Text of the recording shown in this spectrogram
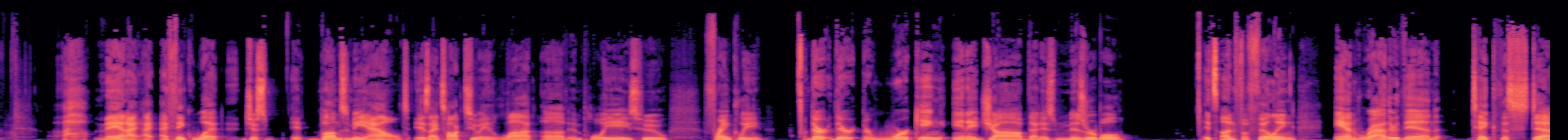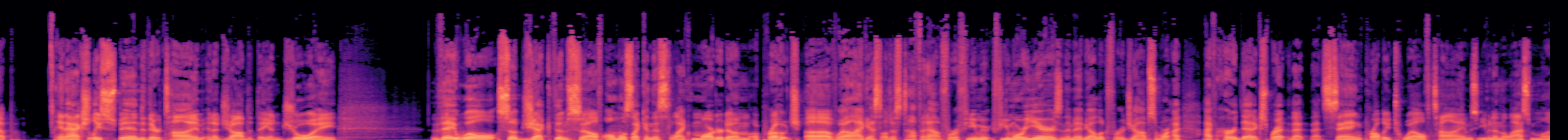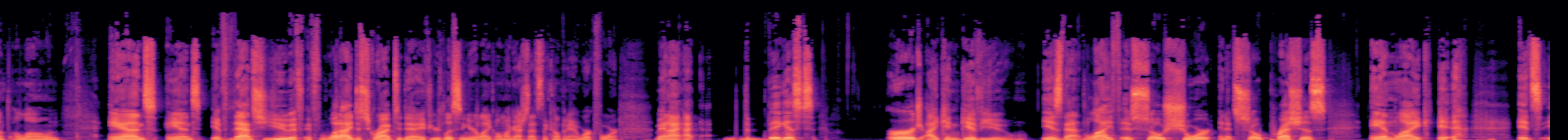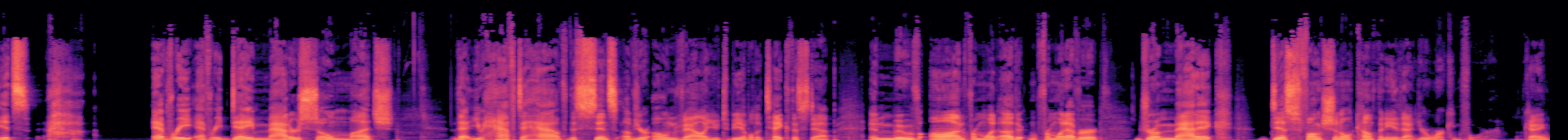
oh, man, I, I I think what just it bums me out is I talk to a lot of employees who, frankly, they're they're they're working in a job that is miserable it's unfulfilling. And rather than take the step and actually spend their time in a job that they enjoy, they will subject themselves almost like in this like martyrdom approach of well i guess i'll just tough it out for a few few more years and then maybe i'll look for a job somewhere I, i've heard that express that that saying probably 12 times even in the last month alone and and if that's you, if if what I described today, if you're listening, you're like, oh my gosh, that's the company I work for, man. I, I the biggest urge I can give you is that life is so short and it's so precious, and like it, it's it's every every day matters so much that you have to have the sense of your own value to be able to take the step and move on from what other from whatever dramatic dysfunctional company that you're working for. Okay,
